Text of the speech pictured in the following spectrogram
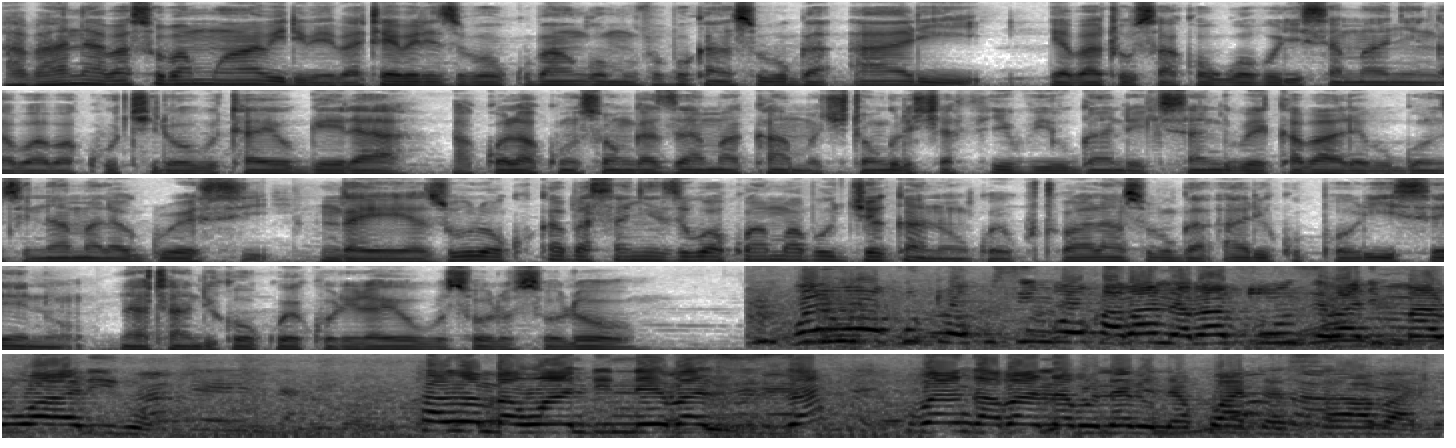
abaana abasoba mu abiri be bateeberezebwa okuba nga omuvubuka nsubuga ali yabatuusako ogw'obuliisamanyi nga bw'abakuutira obutayogera. Akola ku nsonga z'amaka mu kitongole kya fiivu uganda ekisangibwa ekabaale bugonzi n'amala grace nga ye yazuula okukabasanyizibwa kw'amabujje gano kwe kutwala nsubuga ali ku poliisi eno n'atandika okwekolerayo obusolosolo. Waliwo okutta okusinga oku abaana bavunze bali mu malwaliro. Kangamba wandi nebaziza kubanga abaana bonna benakwata saabata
